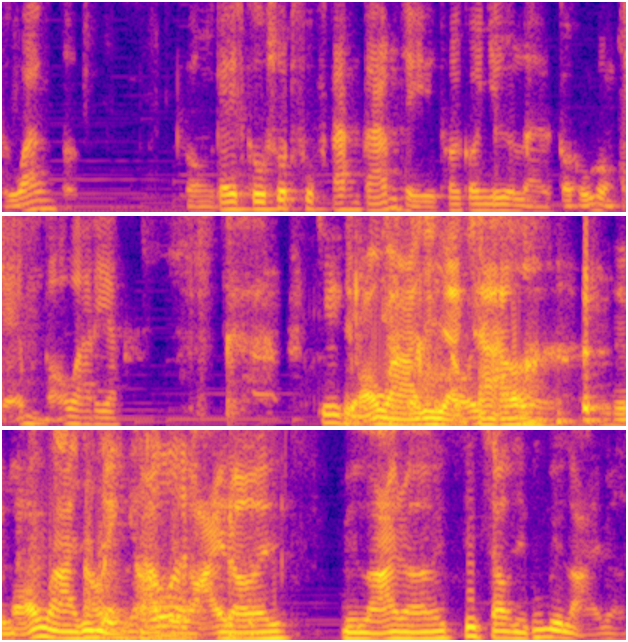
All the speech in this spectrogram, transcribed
sự quá ấn tượng. Còn cái cú sút phút 88 thì thôi coi như là cầu thủ còn trẻ mình bỏ qua đi anh. Chứ thì bỏ qua chứ giờ sao? thì bỏ qua chứ giờ sao bị loại rồi. Bị loại rồi. Tiếp sau thì cũng bị loại rồi.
